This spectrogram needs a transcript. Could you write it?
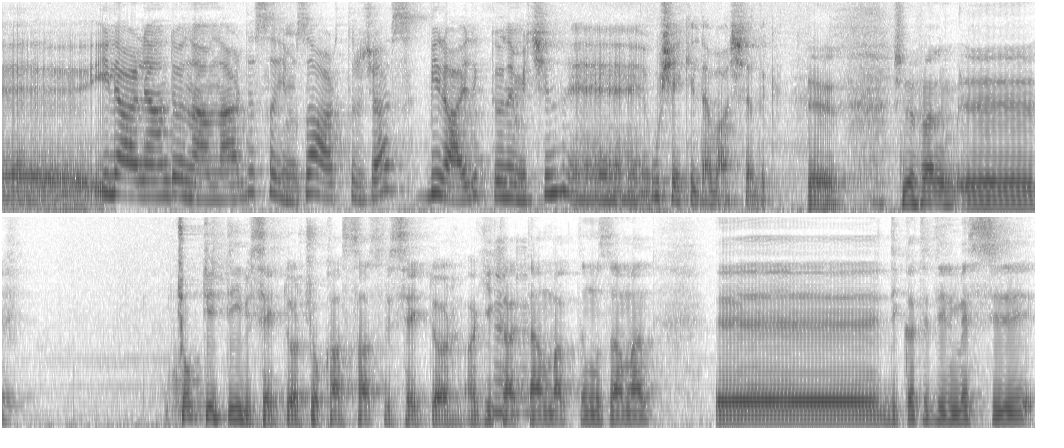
E, ilerleyen dönemlerde sayımızı arttıracağız. Bir aylık dönem için e, bu şekilde başladık. Evet. Şimdi efendim e, çok ciddi bir sektör, çok hassas bir sektör. Hakikaten baktığımız zaman e, dikkat edilmesi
